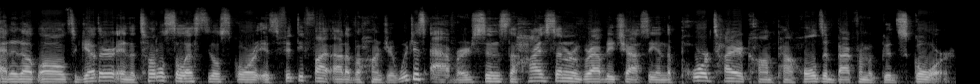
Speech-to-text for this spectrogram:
Add it up all together and the total Celestial score is 55 out of 100, which is average since the high center of gravity chassis and the poor tire compound holds it back from a good score.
